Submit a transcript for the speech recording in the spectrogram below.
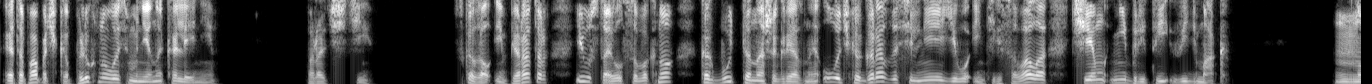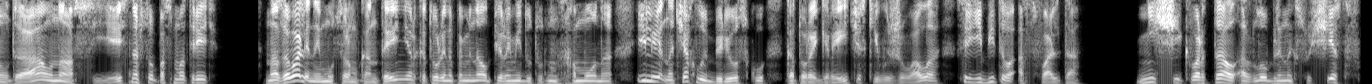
Эта папочка плюхнулась мне на колени. «Прочти», — сказал император и уставился в окно, как будто наша грязная улочка гораздо сильнее его интересовала, чем небритый ведьмак. — Ну да, у нас есть на что посмотреть. На заваленный мусором контейнер, который напоминал пирамиду Тутанхамона, или на чахлую березку, которая героически выживала среди битого асфальта. Нищий квартал озлобленных существ,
